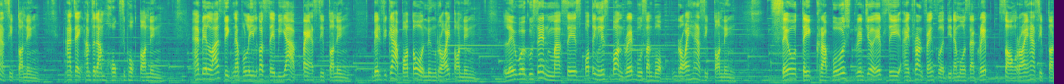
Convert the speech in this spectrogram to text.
50 ต่อ1อาแจกอัมสเตอร์ดัม 66 ต่อ1แอเบลไลฟิกนาโปลีแล้วก็เซบีย่า 80 ต่อ1เบนฟิก้าปอร์โต 100 ต่อ1เลเวอร์คูเซนมาร์เซสปอร์ติ้งลิสบอนเรดบูลซันบวก 150 ต่อ1 เซลติกคราบบูชเรนเจอร์เอฟซีไอทรอนแฟรงเฟิร์ตดินาโมซาเกรบ250 ต่อ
